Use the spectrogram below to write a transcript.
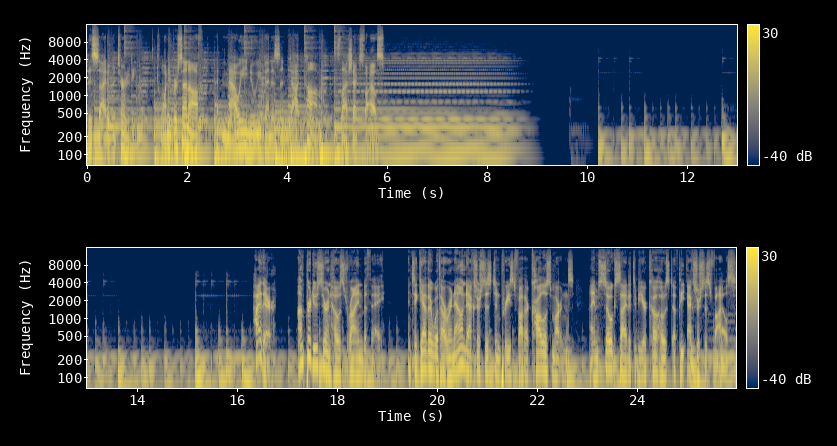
this side of eternity. 20% off at MauiNuiVenison.com slash xfiles. Hi there. I'm producer and host Ryan Bethea, and together with our renowned exorcist and priest Father Carlos Martins, I am so excited to be your co host of The Exorcist Files,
